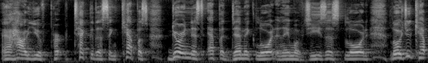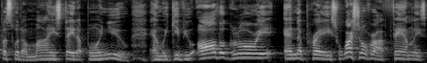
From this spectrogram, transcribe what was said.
and how you've protected us and kept us during this epidemic, Lord, in the name of of Jesus, Lord. Lord, you kept us with a mind stayed upon you. And we give you all the glory and the praise for watching over our families,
